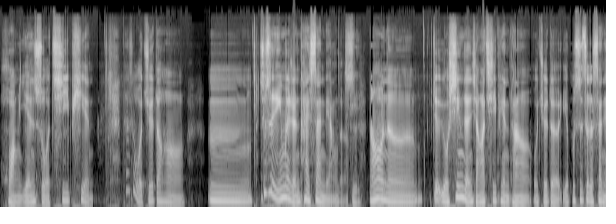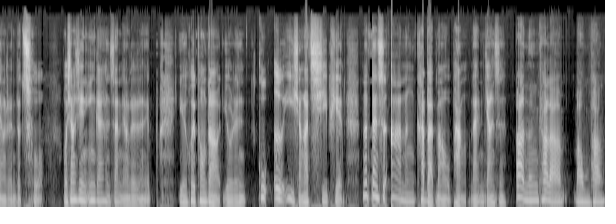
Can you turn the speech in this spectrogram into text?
谎言所欺骗。但是我觉得哈，嗯，就是因为人太善良了，是然后呢，就有心人想要欺骗他，我觉得也不是这个善良人的错。我相信应该很善良的人也也会碰到有人故恶意想要欺骗。那但是阿能看白毛胖，来你讲一次阿能卡拉马五胖，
